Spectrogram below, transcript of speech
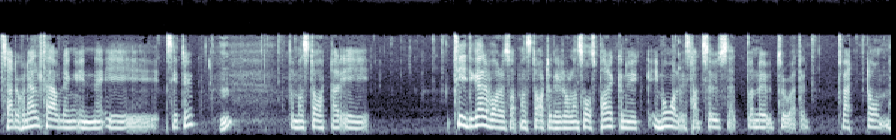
traditionell tävling inne i city. Mm. Där man startar i Tidigare var det så att man startade i Rålambshovsparken och gick i mål vid Stadshuset och nu tror jag att det är tvärtom.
